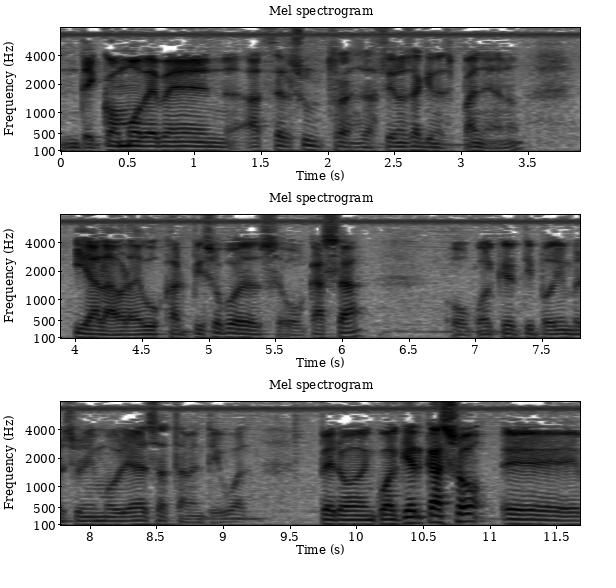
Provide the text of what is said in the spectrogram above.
de cómo deben hacer sus transacciones aquí en España, ¿no? Y a la hora de buscar piso, pues, o casa, o cualquier tipo de inversión inmobiliaria exactamente igual. Pero en cualquier caso, eh,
